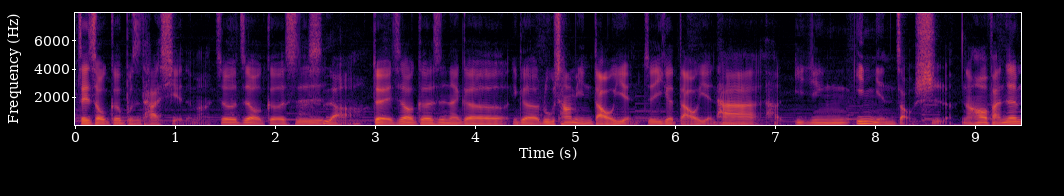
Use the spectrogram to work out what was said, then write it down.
这首歌不是他写的嘛？就这首歌是，是啊，对，这首歌是那个一个卢昌明导演，这一个导演他已经英年早逝了。然后反正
